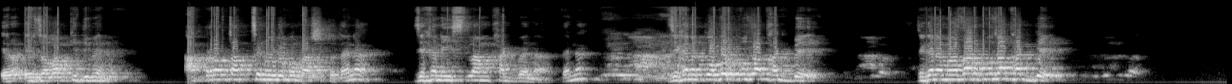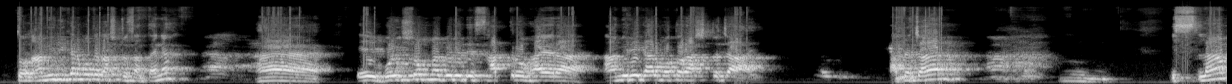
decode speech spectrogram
এর জবাব কি দিবেন? আপনারাও চাচ্ছেন ওই রকম রাষ্ট্র, তাই না? যেখানে ইসলাম থাকবে না, তাই না? যেখানে কবর পূজা থাকবে, যেখানে মাজার পূজা থাকবে তো আমেরিকার মতো রাষ্ট্র চান, তাই না? হ্যাঁ এই বৈষম্য বিরোধী ছাত্র ভাইয়েরা আমেরিকার মতো রাষ্ট্র চায়। আপনি চান? ইসলাম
